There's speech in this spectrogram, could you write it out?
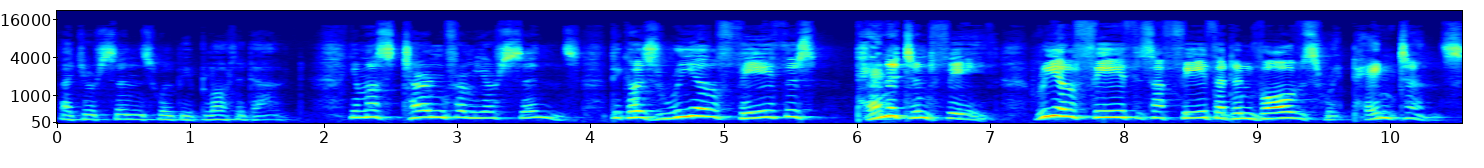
that your sins will be blotted out. You must turn from your sins, because real faith is penitent faith. Real faith is a faith that involves repentance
